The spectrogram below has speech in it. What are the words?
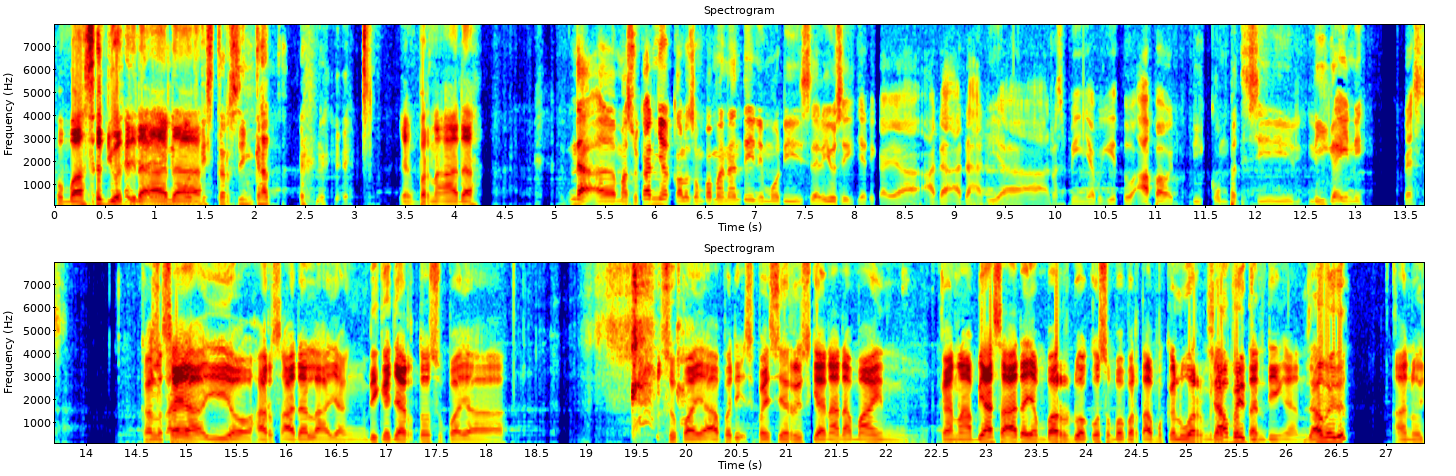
Pembahasan juga tidak Ya, ini ada podcast tersingkat. yang pernah ada. Enggak, eh, masukannya kalau seumpama nanti ini mau diserius sih jadi kayak ada ada hadiah resminya begitu. Apa di kompetisi liga ini? PES. Kalau saya iyo harus ada lah yang dikejar tuh supaya supaya apa di supaya serius kian anak main. Karena biasa ada yang baru 2-0 babak pertama keluar dari Siapa itu? pertandingan. Siapa itu? Anu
